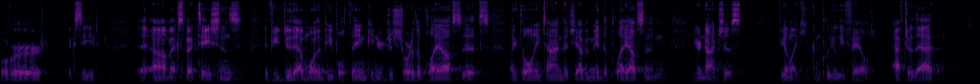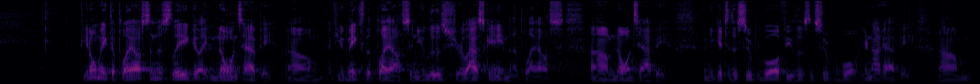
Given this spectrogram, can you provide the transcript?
over exceed uh, um, expectations, if you do that more than people think, and you're just short of the playoffs, it's like the only time that you haven't made the playoffs and you're not just feeling like you completely failed. After that, if you don't make the playoffs in this league, like no one's happy. Um, if you make the playoffs and you lose your last game in the playoffs, um, no one's happy. When you get to the Super Bowl, if you lose the Super Bowl, you're not happy. Um,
